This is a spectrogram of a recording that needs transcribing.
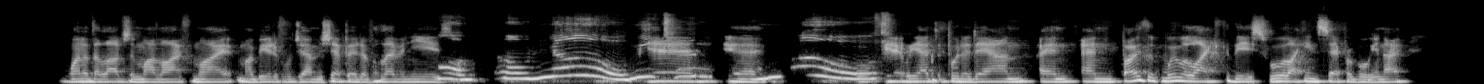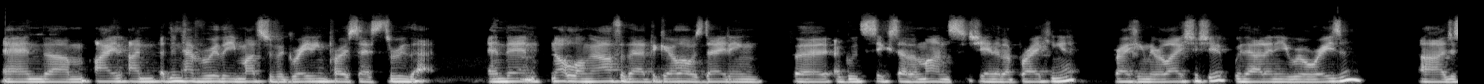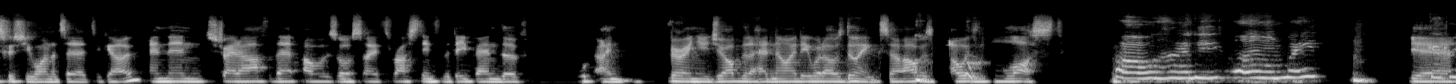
one of the loves of my life, my my beautiful German Shepherd of eleven years. Oh, oh no, me yeah, too. Yeah, no. Yeah, we had to put her down, and and both of, we were like this. We were like inseparable, you know. And um, I, I didn't have really much of a grieving process through that. And then not long after that, the girl I was dating for a good six, seven months, she ended up breaking it, breaking the relationship without any real reason uh, just because she wanted to, to go. And then straight after that, I was also thrust into the deep end of a very new job that I had no idea what I was doing. So I was I was lost. Oh, honey, oh my. Yeah.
